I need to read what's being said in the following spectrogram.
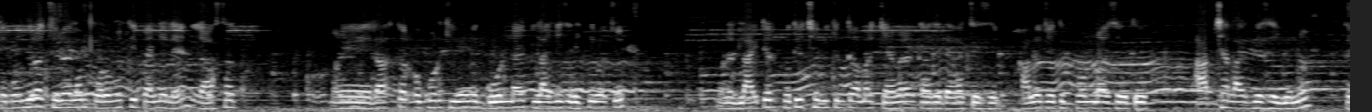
তো বন্ধুরা, চলে এলাম পরবর্তী প্যান্ডেলে। রাস্তার মানে রাস্তার ওপর কীভাবে গোল লাইট লাগিয়েছে দেখতে পাচ্ছ? মানে লাইটের প্রতিচ্ছবি কিন্তু আমার ক্যামেরার কাছে দেখাচ্ছে, সে ভালো যেহেতু ফোন নয়, সেহেতু আবছা লাগবে সেই জন্য। তো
